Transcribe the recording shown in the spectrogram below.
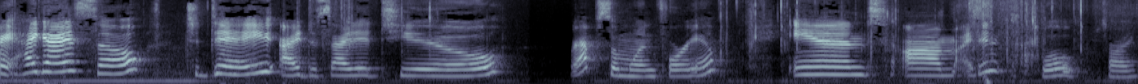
Alright, hi guys. So, today I decided to wrap someone for you. And, um, I didn't, whoa, sorry.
